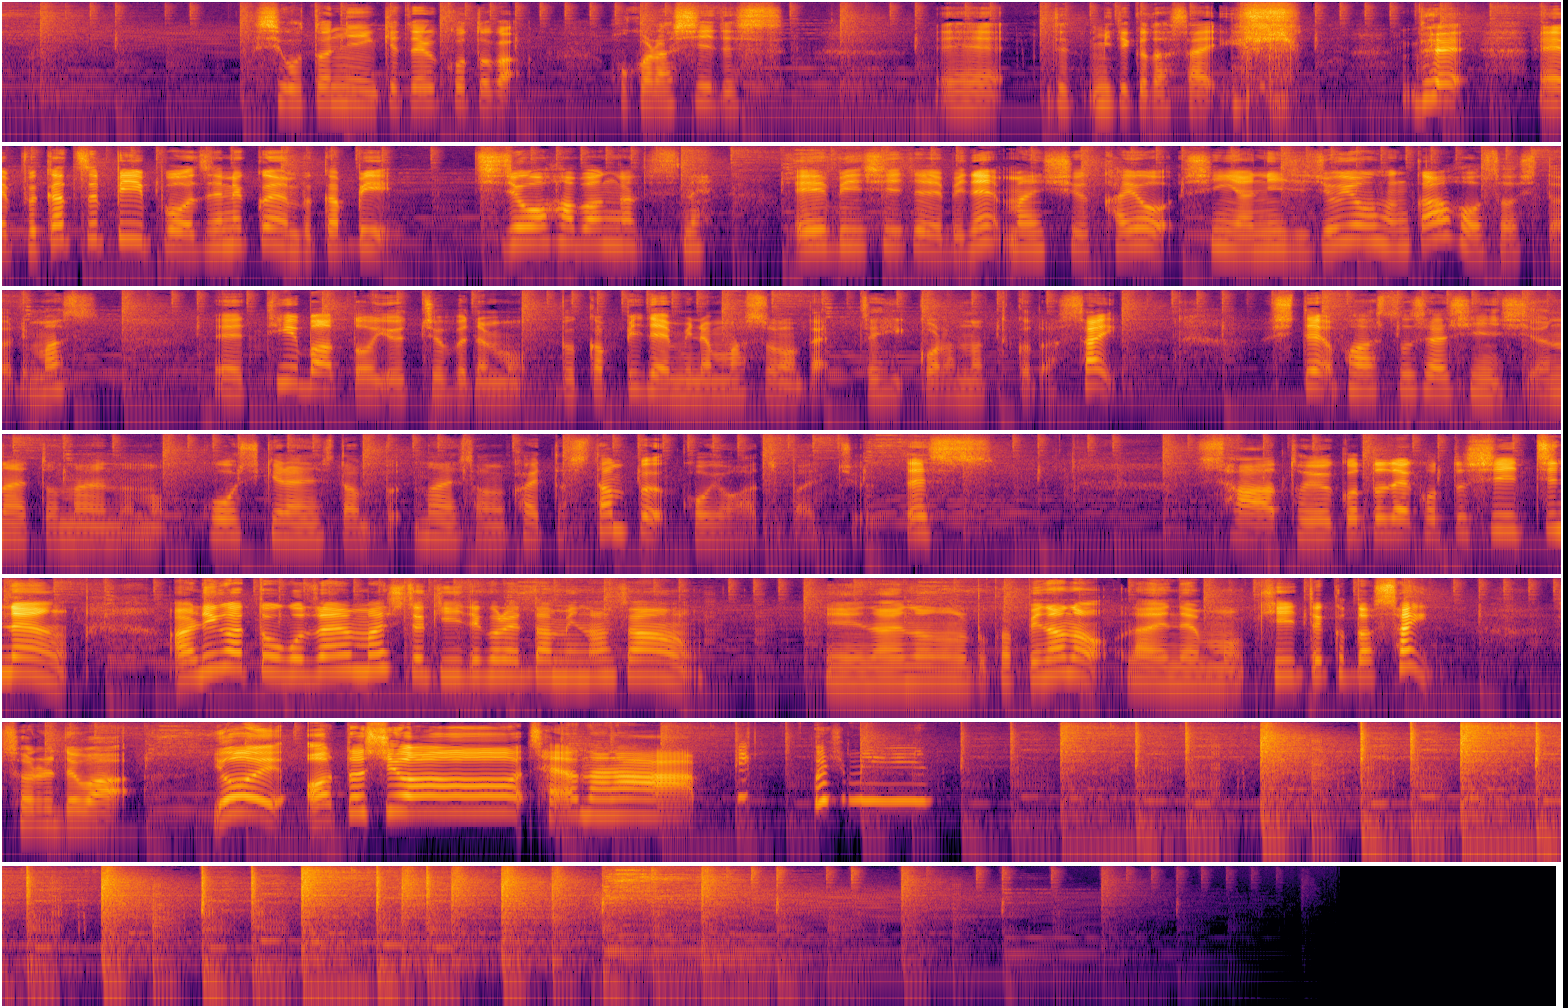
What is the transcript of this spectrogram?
仕事に行けてることが誇らしいです。えーで見てください。で、えー部活ピーポー全力園部下ピー地上波版がですね ABC テレビで毎週火曜深夜2時14分から放送しております、えー TVer と YouTube でも部下ピで見れますのでぜひご覧になってください。そしてファースト写真集「ナイトナイナ」の公式 LINE スタンプナイさんが書いたスタンプ好評発売中です。さあということで今年1年ありがとうございました。聞いてくれた皆さん。えー、ナイナのブカピナの。来年も聞いてください。それでは良いお年を。さよなら。ピッおやすみ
